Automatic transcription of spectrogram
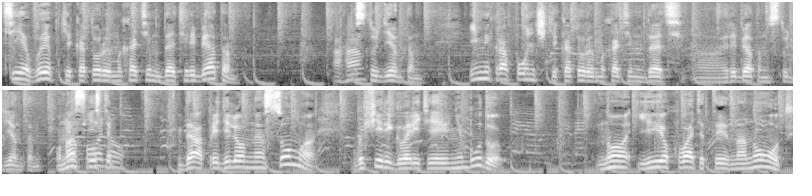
те вебки, которые мы хотим дать ребятам, Ага. студентам, и микрофончики, которые мы хотим дать э, ребятам-студентам. У нас Я есть понял. Да, определенная сумма. В эфире говорить я ее не буду. Но ее хватит и на ноут,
